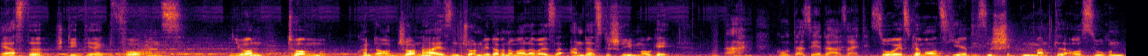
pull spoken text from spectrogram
Erste steht direkt vor uns. Jon Tom könnte auch John heißen. John wird aber normalerweise anders geschrieben. Okay. Ah, gut, dass ihr da seid. So, jetzt können wir uns hier diesen schicken Mantel aussuchen.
